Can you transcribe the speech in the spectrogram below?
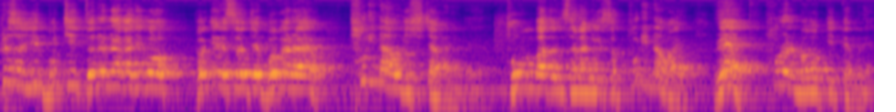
그래서 이 무치 드러나가지고 거기에서 이제 뭐가 나요? 풀이 나오기 시작하는 거예요. 구원받은 사람에게서 풀이 나와요. 왜? 풀을 먹었기 때문에.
